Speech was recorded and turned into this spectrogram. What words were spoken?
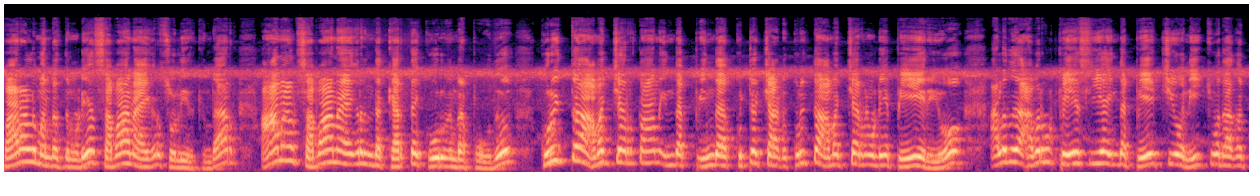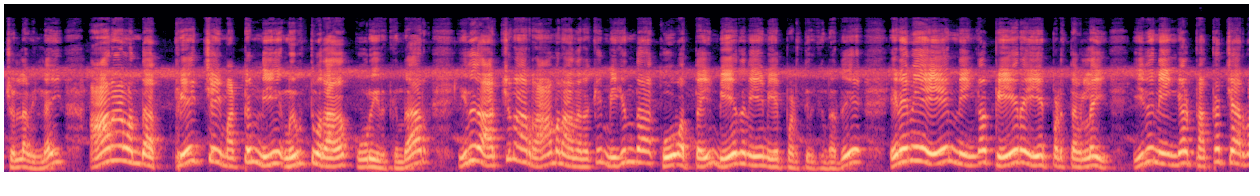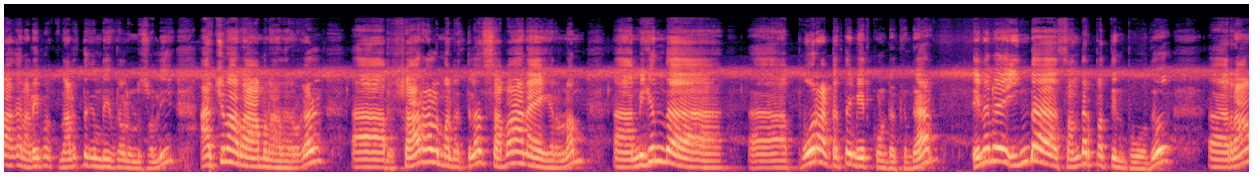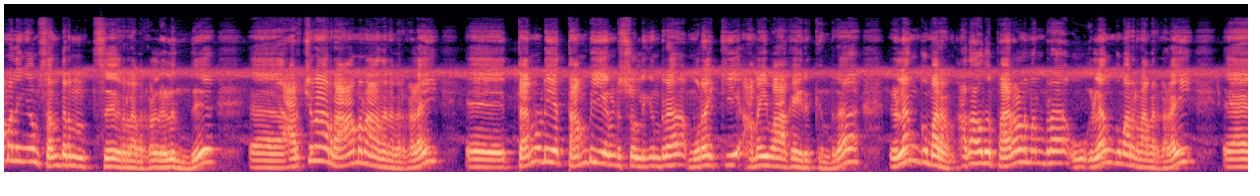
பாராளுமன்றத்தினுடைய சபாநாயகர் சொல்லியிருக்கின்றார். ஆனால் சபாநாயகர் இந்த கருத்தை கூறுகின்ற போது குறித்த அமைச்சர் தான் இந்த இந்த குற்றச்சாட்டு குறித்த அமைச்சரனுடைய பெயரையோ அல்லது அவர் பேசிய இந்த பேச்சையோ நீக்குவதாக சொல்லவில்லை. ஆனால் அந்த பேச்சை மட்டும் நீ நிறுத்துவதாக கூறியிருக்கின்றார். இது அர்ச்சுனா ராமநாதனுக்கு மிகுந்த கோபத்தையும் வேதனையும் ஏற்படுத்தியிருக்கின்றது. எனவே ஏன் நீங்கள் பெயரை ஏற்படுத்தவில்லை? இது நீங்கள் பக்கச்சார்பாக நடைபெற நடத்துகின்றீர்கள் என்று சொல்லி அர்ச்சுனா ராமநாதன் அவர்கள் பாராளுமன்றத்தில் சபாநாயகரிடம் மிகுந்த போராட்டத்தை மேற்கொண்டிருக்கின்றார். எனவே இந்த சந்தர்ப்பத்தின் போது ராமலிங்கம் சந்திரன் சேகர் அவர்கள் எழுந்து அர்ச்சனா ராமநாதன் அவர்களை தன்னுடைய தம்பி என்று சொல்கின்ற முறைக்கு அமைவாக இருக்கின்ற இளங்குமரன் அதாவது பாராளுமன்ற இளங்குமரன் அவர்களை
